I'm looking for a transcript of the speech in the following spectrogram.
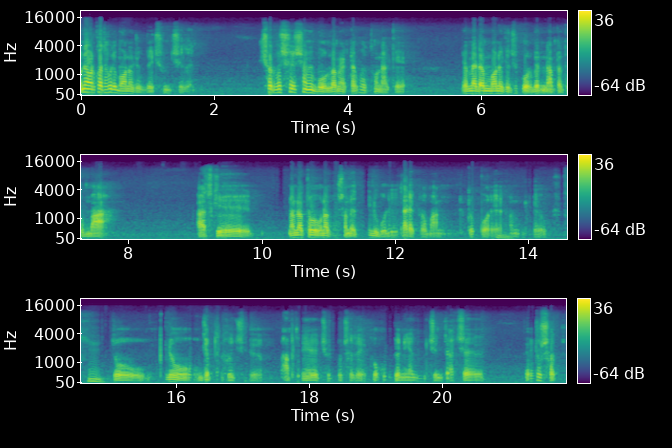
উনি আমার কথাগুলো মনোযোগ দিয়ে শুনছিলেন। সর্বশেষ আমি বললাম একটা কথা ওনাকে যে ম্যাডাম মনে কিছু করবেন না আপনার তো মা। আজকে আমরা তো ওনার সামনে তিনি বলি তারেক রহমান তো পরে এখন তো তিনিও গ্রেপ্তার হয়েছে। আপনি ছোট ছেলে, কুকুরকে নিয়ে চিন্তা আছে একটু সত্য।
